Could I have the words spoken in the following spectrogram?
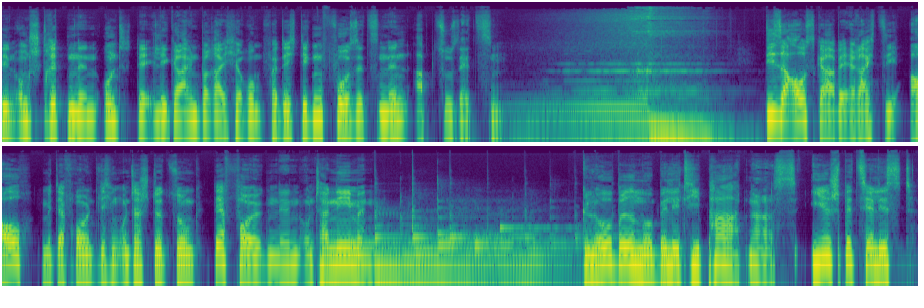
den umstrittenen und der illegalen Bereicherung verdächtigen Vorsitzenden abzusetzen. Diese Ausgabe erreicht sie auch mit der freundlichen Unterstützung der folgenden Unternehmen. Global Mobility Partners, Ihr Spezialist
